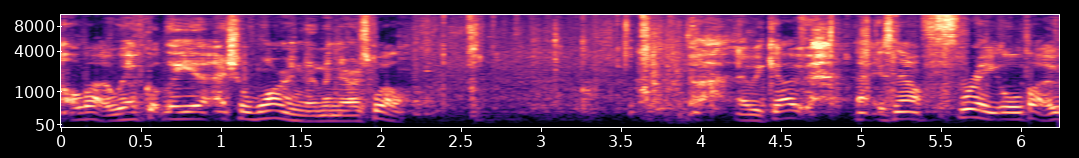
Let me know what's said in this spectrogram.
Although we have got the uh, actual wiring loom in there as well. There we go, that is now free, although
